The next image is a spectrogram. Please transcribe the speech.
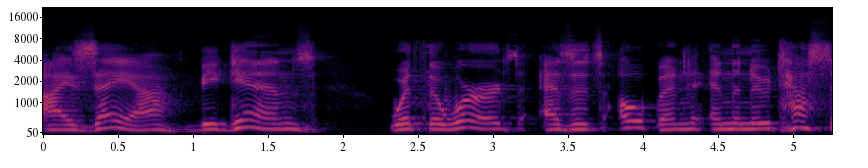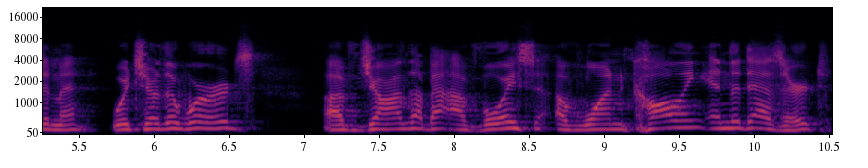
Isaiah begins with the words as it's opened in the New Testament, which are the words of John, about a voice of one calling in the desert,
